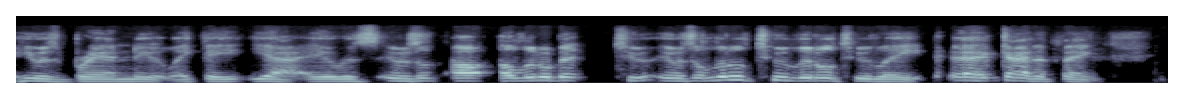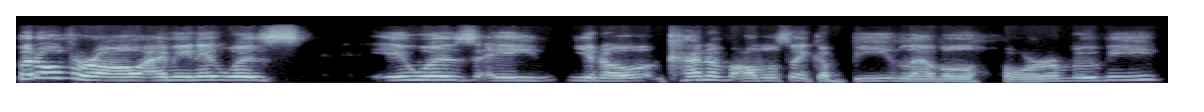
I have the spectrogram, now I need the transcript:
he was brand new like they yeah it was it was a, a little bit too it was a little too little too late kind of thing but overall i mean it was it was a you know kind of almost like a b level horror movie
